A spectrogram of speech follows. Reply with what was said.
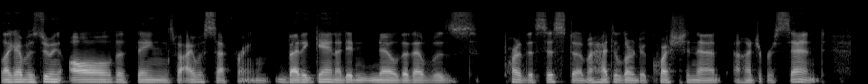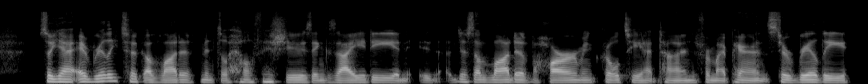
Like I was doing all the things, but I was suffering. But again, I didn't know that that was part of the system. I had to learn to question that 100%. So yeah, it really took a lot of mental health issues, anxiety, and just a lot of harm and cruelty at times from my parents to really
